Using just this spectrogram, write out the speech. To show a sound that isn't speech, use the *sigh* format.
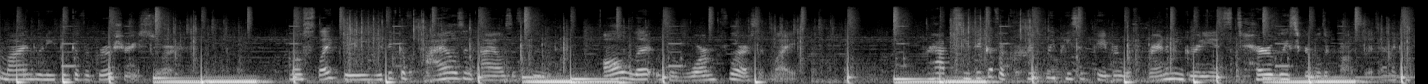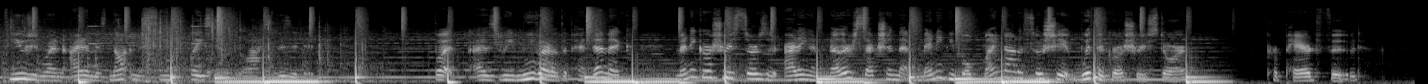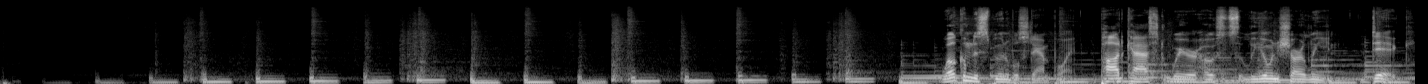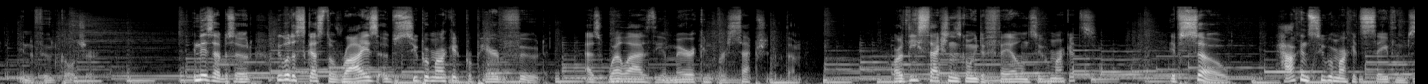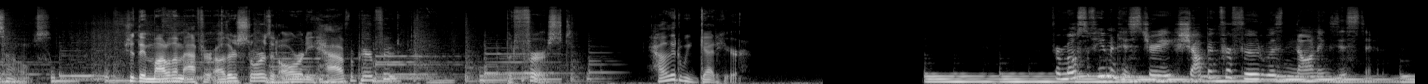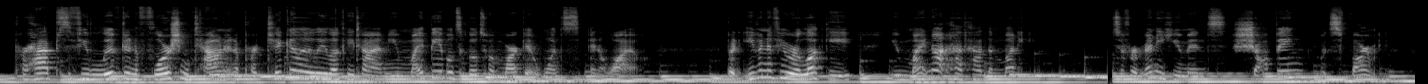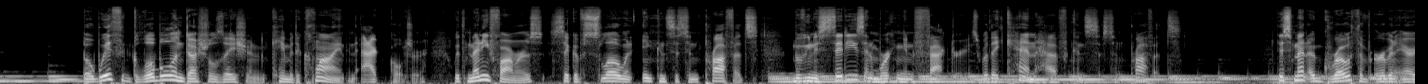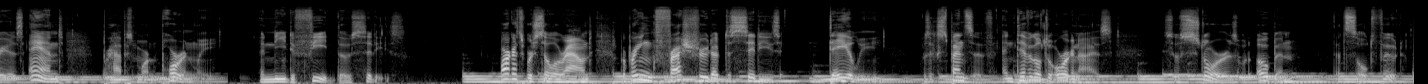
Mind when you think of a grocery store? Most likely, you think of aisles and aisles of food, all lit with a warm fluorescent light. Perhaps you think of a crinkly piece of paper with random ingredients terribly scribbled across it, and the confusion when an item is not in the same place it was last visited. But as we move out of the pandemic, many grocery stores are adding another section that many people might not associate with a grocery store prepared food. Welcome to Spoonable Standpoint, the podcast where your hosts Leo and Charlene dig into food culture. In this episode, we will discuss the rise of supermarket prepared food, as well as the American perception of them. Are these sections going to fail in supermarkets? If so, how can supermarkets save themselves? Should they model them after other stores that already have prepared food? But first, how did we get here? For most of human history, shopping for food was non existent. Perhaps if you lived in a flourishing town in a particularly lucky time, you might be able to go to a market once in a while. But even if you were lucky, you might not have had the money. So for many humans, shopping was farming. But with global industrialization came a decline in agriculture, with many farmers, sick of slow and inconsistent profits, moving to cities and working in factories where they can have consistent profits. This meant a growth of urban areas and, perhaps more importantly, a need to feed those cities. Markets were still around, but bringing fresh fruit up to cities daily was expensive and difficult to organize, so stores would open that sold food.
